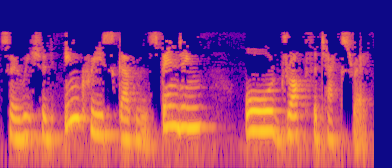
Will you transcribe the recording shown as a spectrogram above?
So we should increase government spending or drop the tax rate.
